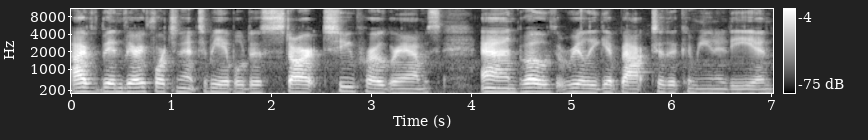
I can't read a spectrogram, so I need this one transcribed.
I've been very fortunate to be able to start two programs and both really give back to the community. And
